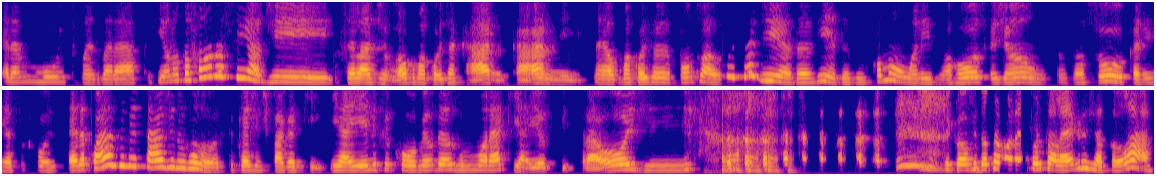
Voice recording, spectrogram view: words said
era muito mais barato. E eu não tô falando assim, ó, de, sei lá, de alguma coisa cara, carne, né? Alguma coisa pontual. Do dia a dia da vida, do comum ali, do arroz, feijão, do açúcar e essas coisas. Era quase metade do valor do que a gente paga aqui. E aí ele ficou, meu Deus, vamos morar aqui. Aí eu disse, pra hoje. Me convidou pra morar em Porto Alegre, já tô lá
